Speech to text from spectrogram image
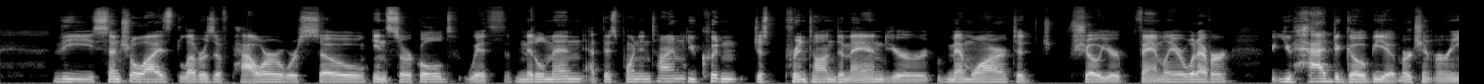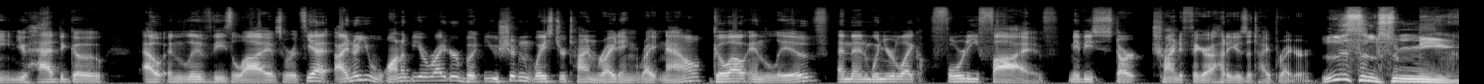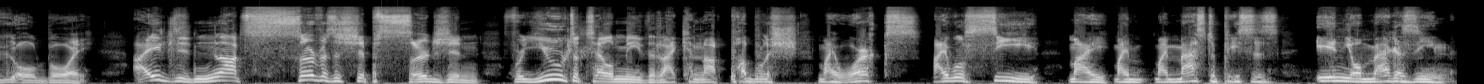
the centralized levers of power were so encircled with middlemen at this point in time, you couldn't just print on demand your memoir to show your family or whatever. You had to go be a merchant marine. You had to go out and live these lives where it's, yeah, I know you want to be a writer, but you shouldn't waste your time writing right now. Go out and live. And then when you're like 45, maybe start trying to figure out how to use a typewriter. Listen to me, old boy. I did not serve as a ship surgeon for you to tell me that I cannot publish my works. I will see my my my masterpieces in your magazine.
